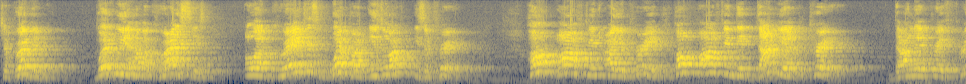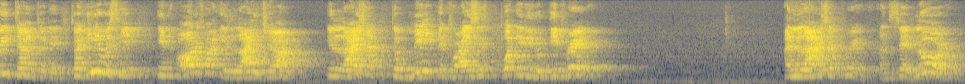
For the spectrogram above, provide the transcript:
to brethren, when we have a crisis, our greatest weapon is what? Is a prayer. How often are you praying? How often did Daniel pray? Daniel prayed three times a day. So here we see, in order for Elijah, Elijah to meet the crisis, what did he do? He prayed. And Elijah prayed and said, Lord,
